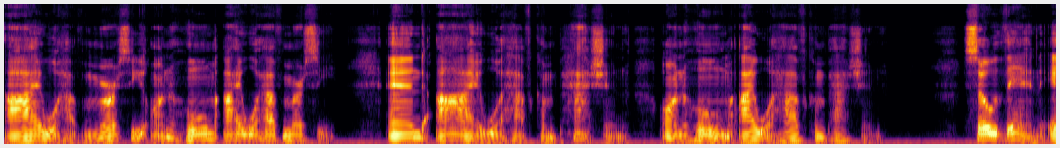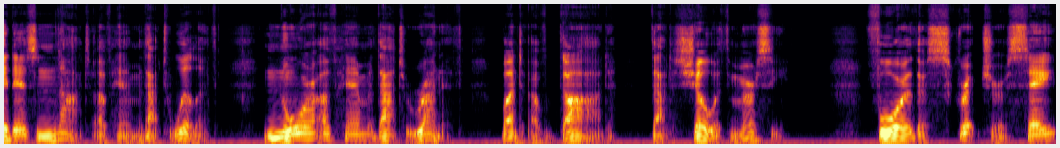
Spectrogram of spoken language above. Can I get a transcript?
I will have mercy on whom I will have mercy, and I will have compassion on whom I will have compassion. So then it is not of him that willeth, nor of him that runneth, but of God that showeth mercy. For the scripture say,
